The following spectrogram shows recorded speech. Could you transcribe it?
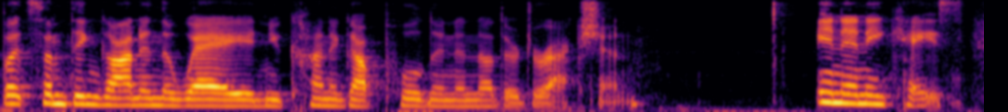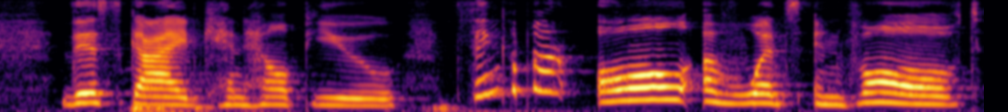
but something got in the way and you kind of got pulled in another direction. In any case, this guide can help you think about all of what's involved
